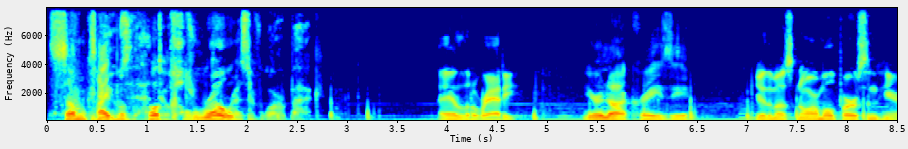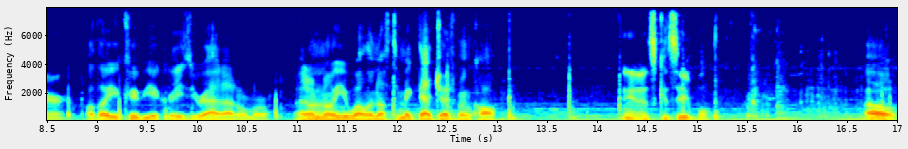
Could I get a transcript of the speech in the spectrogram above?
Some type use of that hooked to hold the rope. reservoir back. Hey, little ratty. You're not crazy. You're the most normal person here. Although you could be a crazy rat, I don't know. I don't know uh. you well enough to make that judgment call. Yeah, it's conceivable. Oh.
